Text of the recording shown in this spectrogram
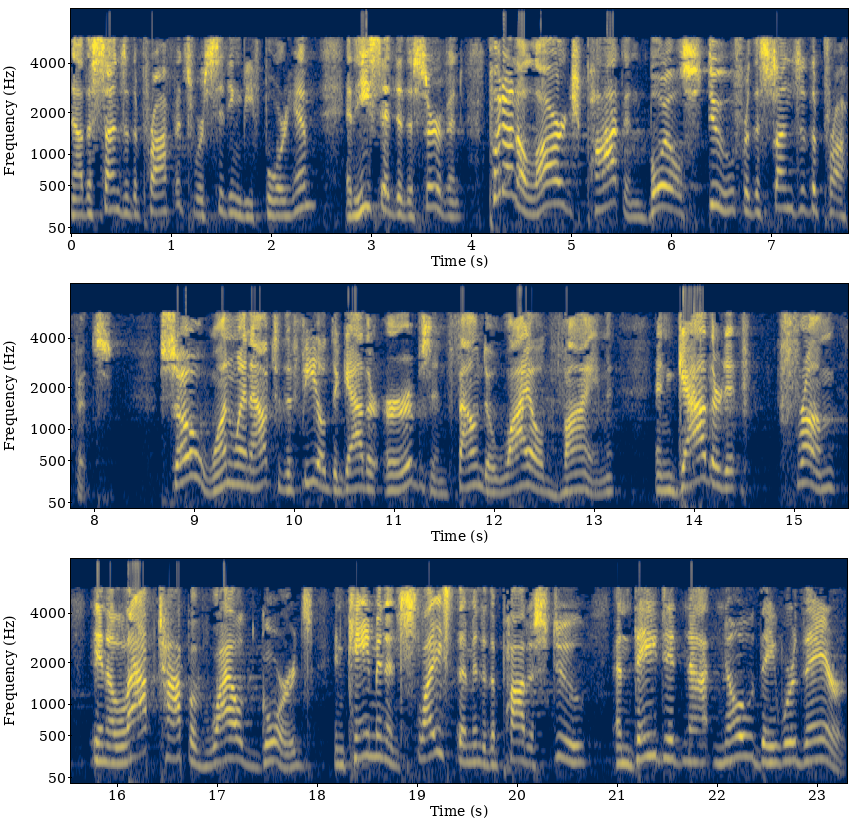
Now the sons of the prophets were sitting before him, and he said to the servant, Put on a large pot and boil stew for the sons of the prophets. So one went out to the field to gather herbs and found a wild vine and gathered it from in a laptop of wild gourds and came in and sliced them into the pot of stew, and they did not know they were there.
